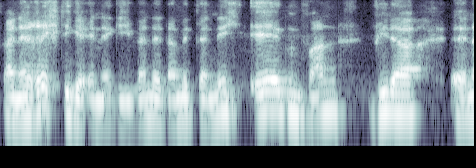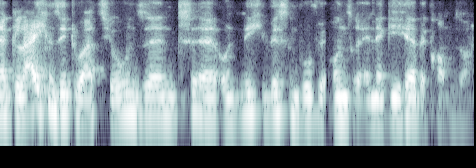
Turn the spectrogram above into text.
für eine richtige Energiewende, damit wir nicht irgendwann wieder in der gleichen Situation sind äh, und nicht wissen, wo wir unsere Energie herbekommen sollen.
